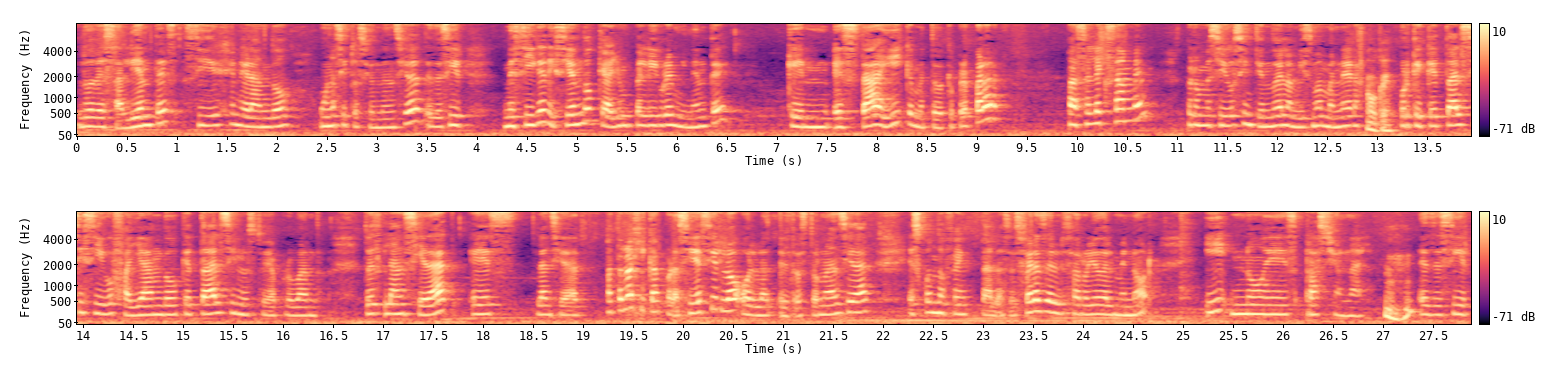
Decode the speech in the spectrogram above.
lo desalientes, sigue generando una situación de ansiedad. Es decir, me sigue diciendo que hay un peligro inminente que está ahí, que me tengo que preparar. Pasa el examen, pero me sigo sintiendo de la misma manera. Porque qué tal si sigo fallando, qué tal si no estoy aprobando. Entonces la ansiedad es La ansiedad patológica, por así decirlo, o el trastorno de ansiedad, es cuando afecta a las esferas del desarrollo del menor y no es racional. Es decir,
